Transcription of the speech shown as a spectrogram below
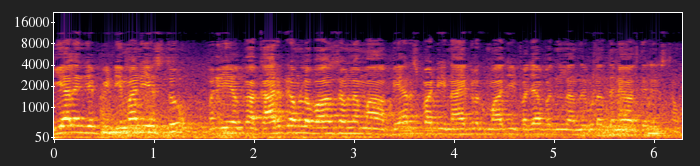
ఇవ్వాలని చెప్పి డిమాండ్ చేస్తూ మరి ఈ యొక్క కార్యక్రమంలో భాగస్వామ్యంలో మా బీఆర్ఎస్ పార్టీ నాయకులకు మాజీ ప్రజాప్రతినిధులందరూ కూడా ధన్యవాదాలు తెలియజేస్తాం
